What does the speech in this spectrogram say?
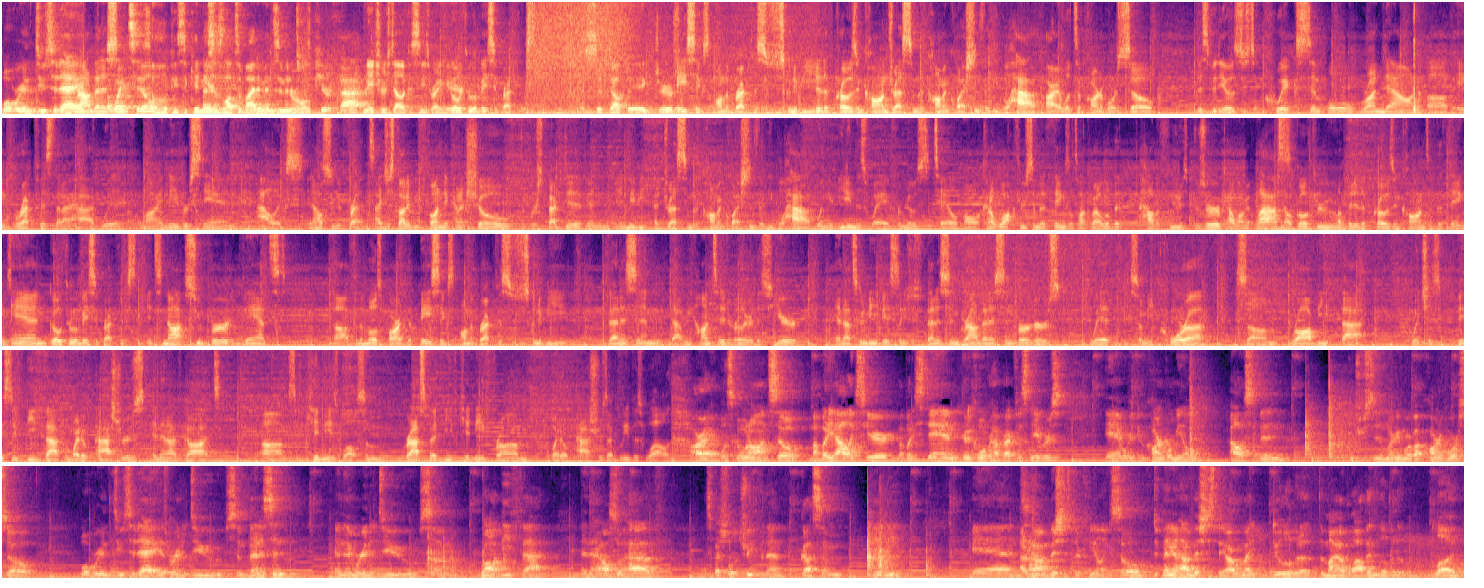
What we're gonna do today, Ground venison, white tail, a little piece of kidney. This has lots of vitamins and minerals, pure fat. Nature's delicacies right here. Go through a basic breakfast. Sift out the egg. Basics on the breakfast is just going to be the pros and cons, address some of the common questions that people have. All right, what's up, carnivores? So, this video is just a quick, simple rundown of a breakfast that I had with my neighbor Stan and Alex, and also good friends. I just thought it'd be fun to kind of show the perspective and, and maybe address some of the common questions that people have when they're eating this way from nose to tail. I'll kind of walk through some of the things. I'll talk about a little bit how the food is preserved, how long it lasts. And I'll go through a bit of the pros and cons of the things and go through a basic breakfast. It's not super advanced. Uh, for the most part, the basics on the breakfast is just going to be venison that we hunted earlier this year. And that's gonna be basically just venison, ground venison burgers with some Ikura, some raw beef fat, which is basically beef fat from White Oak Pastures. And then I've got um, some kidney as well, some grass-fed beef kidney from White Oak Pastures, I believe, as well. All right, what's going on? So my buddy Alex here, my buddy Stan, gonna come over have breakfast, neighbors, and we're gonna do a carnivore meal. Alex has been interested in learning more about carnivore, so what we're gonna do today is we're gonna do some venison, and then we're gonna do some raw beef fat, and then I also have a special treat for them. I've got some kidney, and I don't know how ambitious they're feeling, so depending on how ambitious they are, we might do a little bit of the myoglobin, a little bit of blood,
